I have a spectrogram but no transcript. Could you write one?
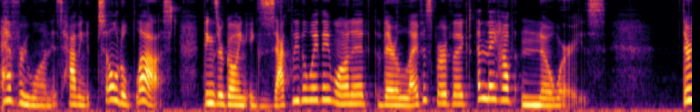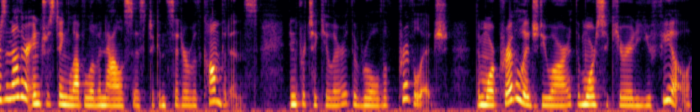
everyone is having a total blast. Things are going exactly the way they wanted, their life is perfect, and they have no worries. There's another interesting level of analysis to consider with confidence, in particular, the role of privilege. The more privileged you are, the more security you feel,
